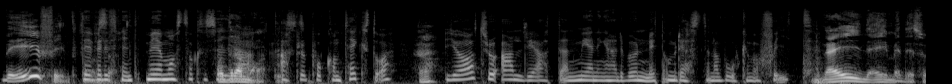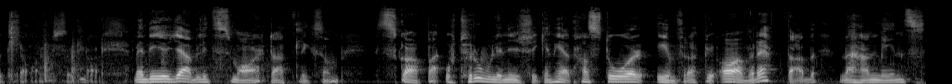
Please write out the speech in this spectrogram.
Det är ju fint. Det är väldigt sätt. fint. Men jag måste också säga, apropå kontext då. Ja. Jag tror aldrig att den meningen hade vunnit om resten av boken var skit. Nej, nej, men det är såklart, såklart. Men det är ju jävligt smart att liksom skapa otrolig nyfikenhet. Han står inför att bli avrättad när han minns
